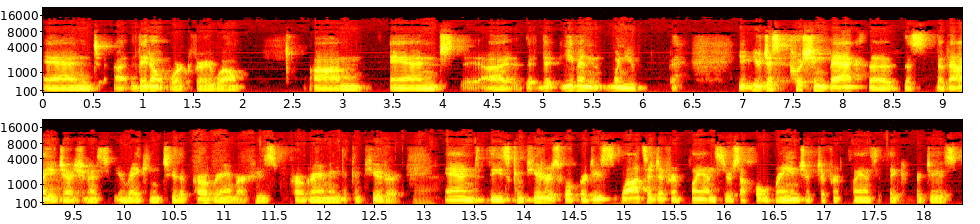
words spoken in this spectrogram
And uh, they don't work very well. Um, and uh, the, the, even when you you're just pushing back the, the, the value judgments you're making to the programmer who's programming the computer, yeah. and these computers will produce lots of different plans. There's a whole range of different plans that they could produce,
